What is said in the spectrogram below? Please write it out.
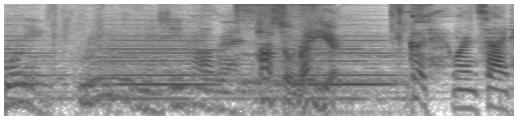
Warning. Ring movement in progress. Hostile right here. Good. We're inside.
